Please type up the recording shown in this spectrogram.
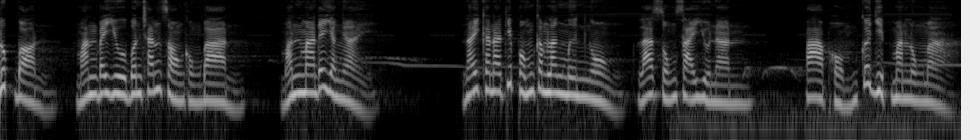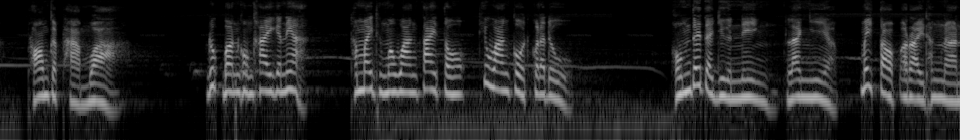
ลูกบอลมันไปอยู่บนชั้นสองของบ้าน มันมาได้ยังไง ในขณะที่ผมกำลังมึนงงและสงสัยอยู่นั้น ป้าผมก็หยิบมันลงมา พร้อมกับถามว่า ลูกบอลของใครกันเนี่ยทำไมถึงมาวางใต้โต๊ะที่วางโกดกระดูก ผมได้แต่ยืนนิ่งและเงียบไม่ตอบอะไรทั้งนั้น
